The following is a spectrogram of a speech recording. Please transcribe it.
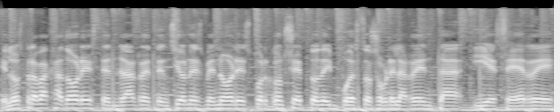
que los trabajadores tendrán retenciones menores por concepto de impuestos sobre la renta, ISR,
